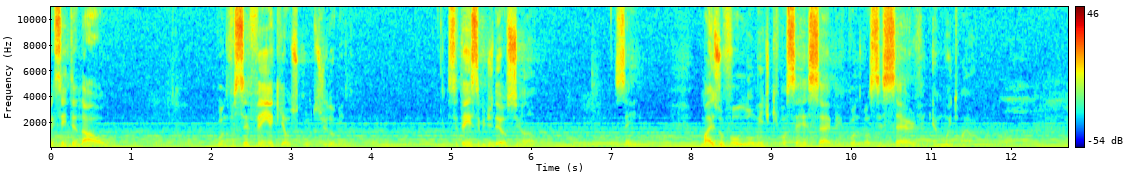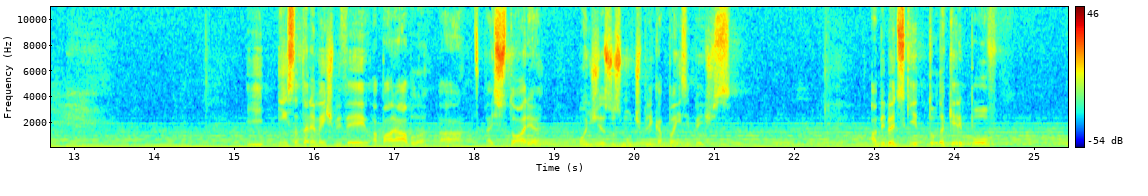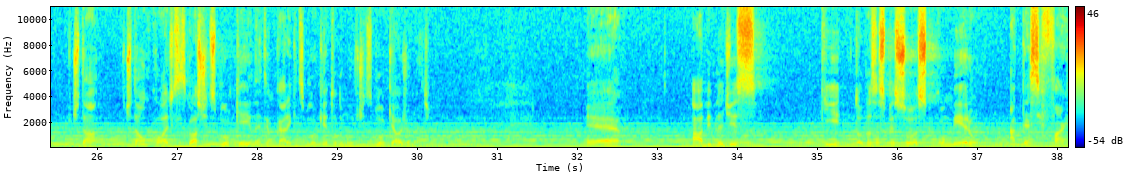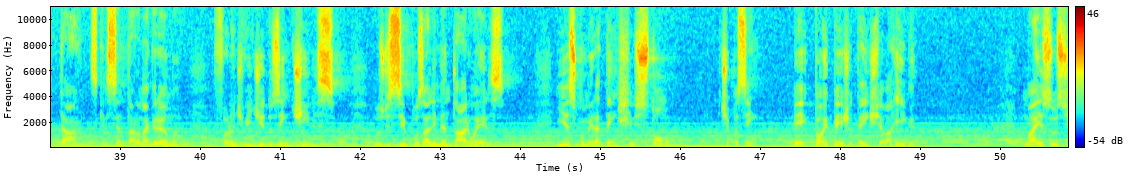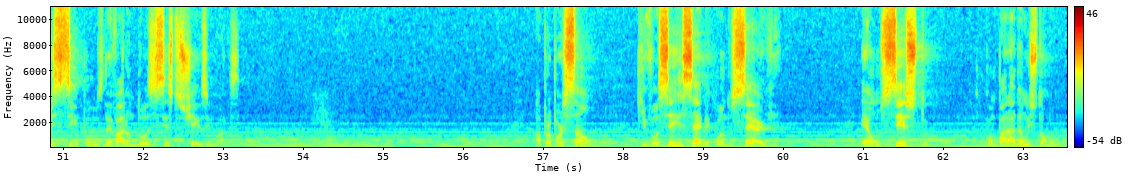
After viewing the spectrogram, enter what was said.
quero que você entenda algo. Quando você vem aqui aos cultos de domingo, você tem recebido de Deus, sim ou não? Sim. Mas o volume de que você recebe quando você serve é muito maior. E instantaneamente me veio a parábola, a, a história onde Jesus multiplica pães e peixes. A Bíblia diz que todo aquele povo, vou te dar, te dar um código, vocês gostam de desbloqueio, né? Tem um cara que desbloqueia todo mundo, te desbloquear hoje à noite. É, a Bíblia diz que todas as pessoas comeram até se fartar, diz que eles sentaram na grama, foram divididos em times, os discípulos alimentaram eles, e eles comeram até encher o estômago, tipo assim, pão e peixe até encher a barriga. Mas os discípulos levaram doze cestos cheios embora. A proporção que você recebe quando serve é um cesto comparado a um estômago.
